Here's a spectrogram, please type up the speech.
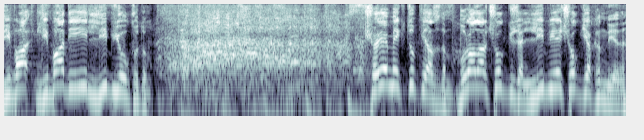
Liba, Libadiye'yi Libya okudum. Köye mektup yazdım. Buralar çok güzel. Libya'ya çok yakın diye.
